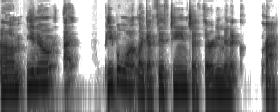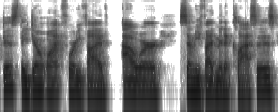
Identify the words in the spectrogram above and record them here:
Um, you know, I, people want like a 15 to 30 minute practice. They don't want 45 hour, 75 minute classes.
